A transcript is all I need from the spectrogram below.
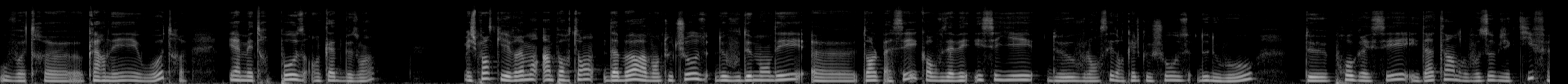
ou votre euh, carnet ou autre, et à mettre pause en cas de besoin. Mais je pense qu'il est vraiment important, d'abord, avant toute chose, de vous demander euh, dans le passé, quand vous avez essayé de vous lancer dans quelque chose de nouveau, de progresser et d'atteindre vos objectifs,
